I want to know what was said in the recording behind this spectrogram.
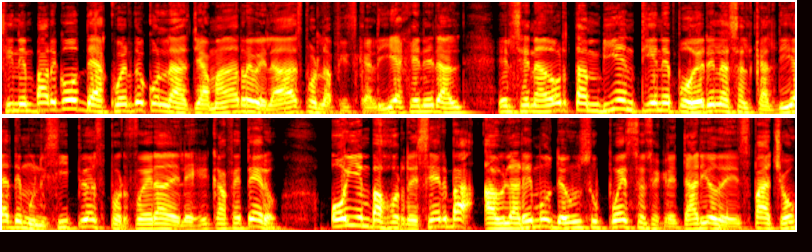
Sin embargo, de acuerdo con las llamadas reveladas por la Fiscalía General, el senador también tiene poder en las alcaldías de municipios por fuera del eje cafetero. Hoy en Bajo Reserva hablaremos de un supuesto secretario de despacho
